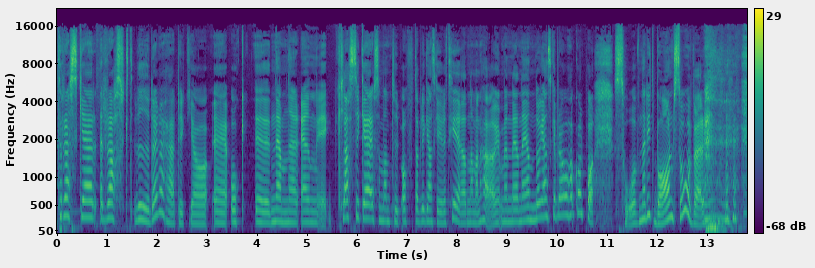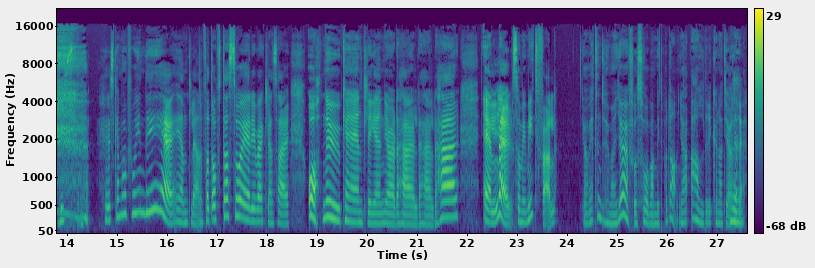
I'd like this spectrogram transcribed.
traskar raskt vidare här tycker jag eh, och eh, nämner en klassiker som man typ ofta blir ganska irriterad när man hör, men den är ändå ganska bra att ha koll på. Sov när ditt barn sover. Mm, Hur ska man få in det egentligen? För att ofta så är det verkligen så här, åh, nu kan jag äntligen göra det här, det här, det här. Eller som i mitt fall, jag vet inte hur man gör för att sova mitt på dagen. Jag har aldrig kunnat göra Nej. det.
